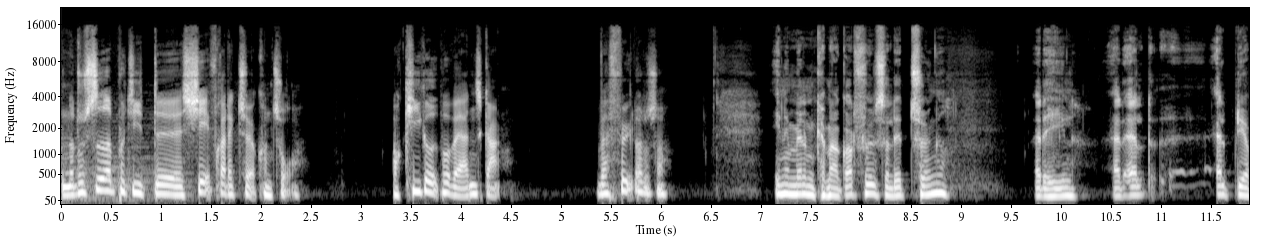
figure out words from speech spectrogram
Når du sidder på dit øh, chefredaktørkontor og kigger ud på verdens gang, hvad føler du så? Indimellem kan man godt føle sig lidt tynget af det hele. At alt, alt bliver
